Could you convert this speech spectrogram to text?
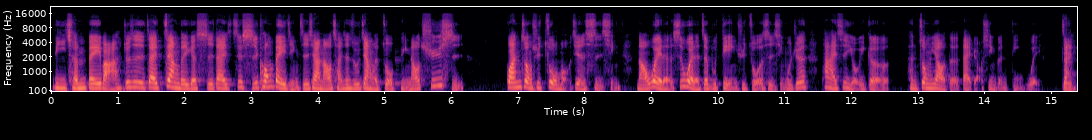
里程碑吧，就是在这样的一个时代，这时空背景之下，然后产生出这样的作品，然后驱使。观众去做某件事情，然后为了是为了这部电影去做的事情，我觉得它还是有一个很重要的代表性跟地位在。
